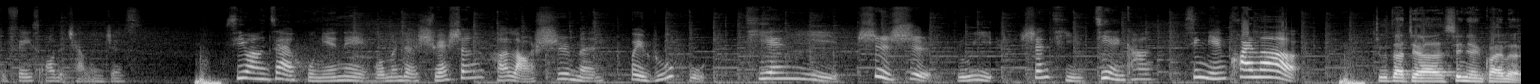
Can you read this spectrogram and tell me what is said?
to face all the challenges. 希望在虎年内，我们的学生和老师们会如虎 天意，事事如意，身体健康，新年快乐！祝大家新年快乐，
